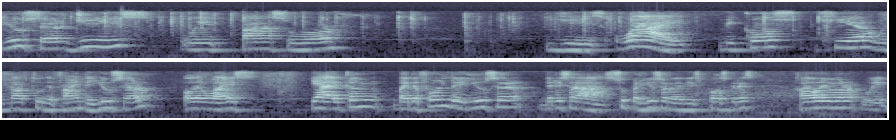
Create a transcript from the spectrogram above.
user gis with password gis why because here we have to define the user otherwise yeah I can by default the user there is a super user that is Postgres. However we,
